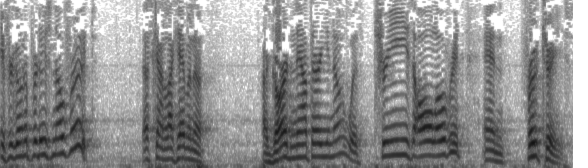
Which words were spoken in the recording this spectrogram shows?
if you're going to produce no fruit? That's kind of like having a, a garden out there, you know, with trees all over it and fruit trees.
